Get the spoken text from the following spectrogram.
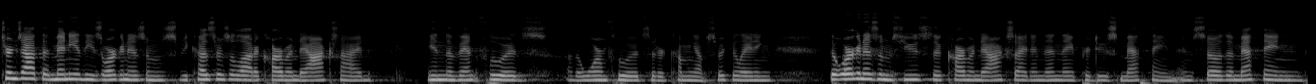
Turns out that many of these organisms, because there's a lot of carbon dioxide in the vent fluids, uh, the warm fluids that are coming up circulating, the organisms use the carbon dioxide and then they produce methane. And so the methane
